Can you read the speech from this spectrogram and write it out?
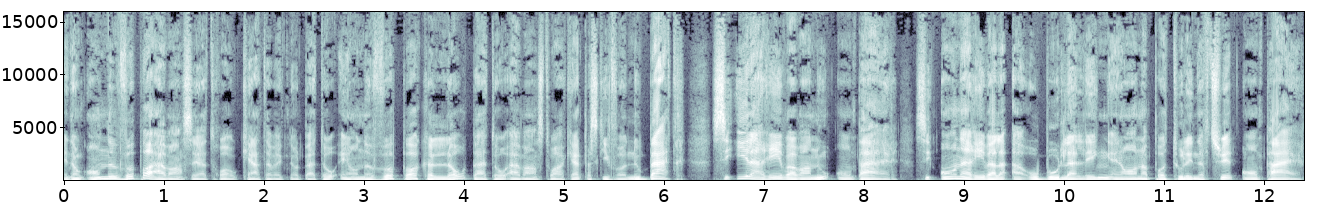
Et donc, on ne veut pas avancer à 3 ou 4 avec notre bateau et on ne veut pas que l'autre bateau avance 3 ou 4 parce qu'il va nous battre. Si il arrive avant nous, on perd. Si on arrive au bout de la ligne et on n'a pas tous les 9 tuiles, on perd.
